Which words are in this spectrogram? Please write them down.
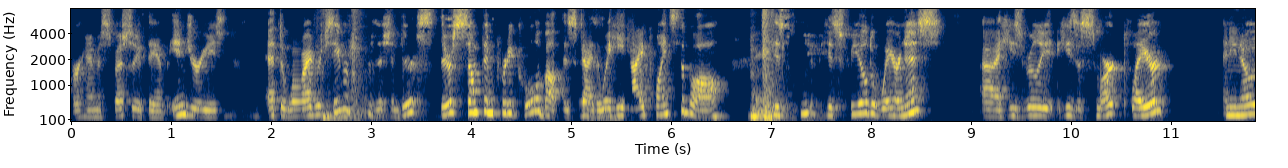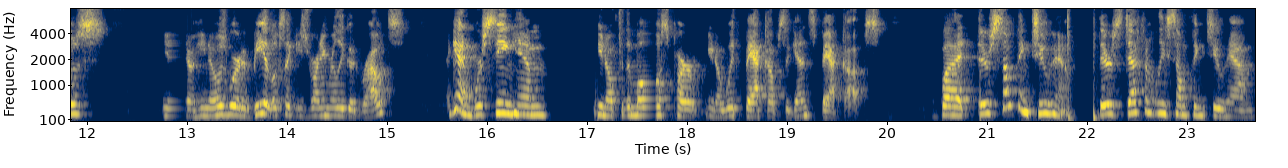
for him, especially if they have injuries at the wide receiver position. There's there's something pretty cool about this guy. The way he high points the ball, his his field awareness. Uh, he's really he's a smart player, and he knows you know he knows where to be. It looks like he's running really good routes. Again, we're seeing him, you know, for the most part, you know, with backups against backups. But there's something to him there's definitely something to him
